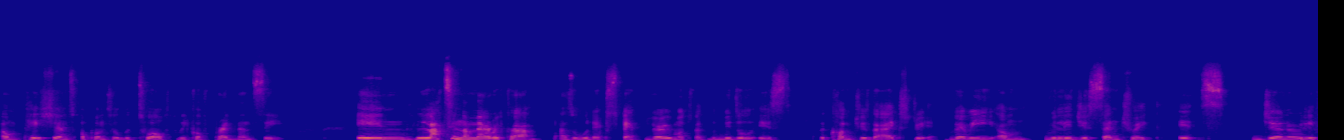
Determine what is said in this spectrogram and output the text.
um, patients up until the 12th week of pregnancy. In Latin America, as we would expect, very much like the Middle East, the countries that are extreme, very um, religious centric, it's generally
